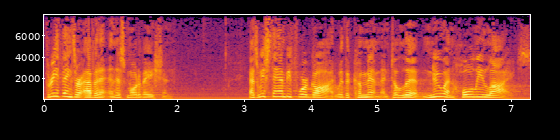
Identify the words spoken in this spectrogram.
Three things are evident in this motivation. As we stand before God with a commitment to live new and holy lives,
